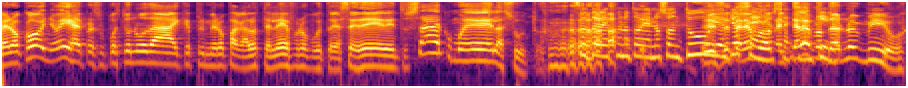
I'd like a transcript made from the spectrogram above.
Pero coño, hija, el presupuesto no da, hay que primero pagar los teléfonos porque todavía se deben. Tú sabes cómo es el asunto. Esos teléfonos todavía no son tuyos. Ese Yo sé, teléfono- yo sé. el teléfono tranquilo. todavía no es mío.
